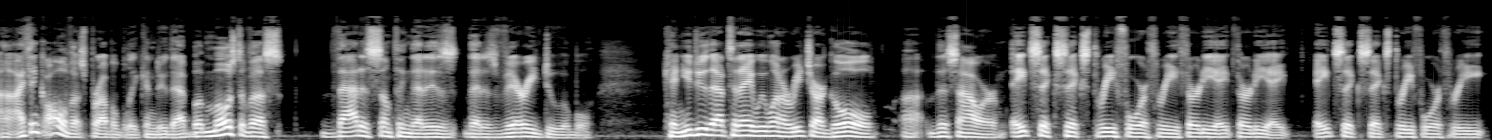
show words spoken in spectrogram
Uh, I think all of us probably can do that, but most of us, that is something that is that is very doable. Can you do that today? We want to reach our goal uh, this hour 866 343 3838. 866 343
